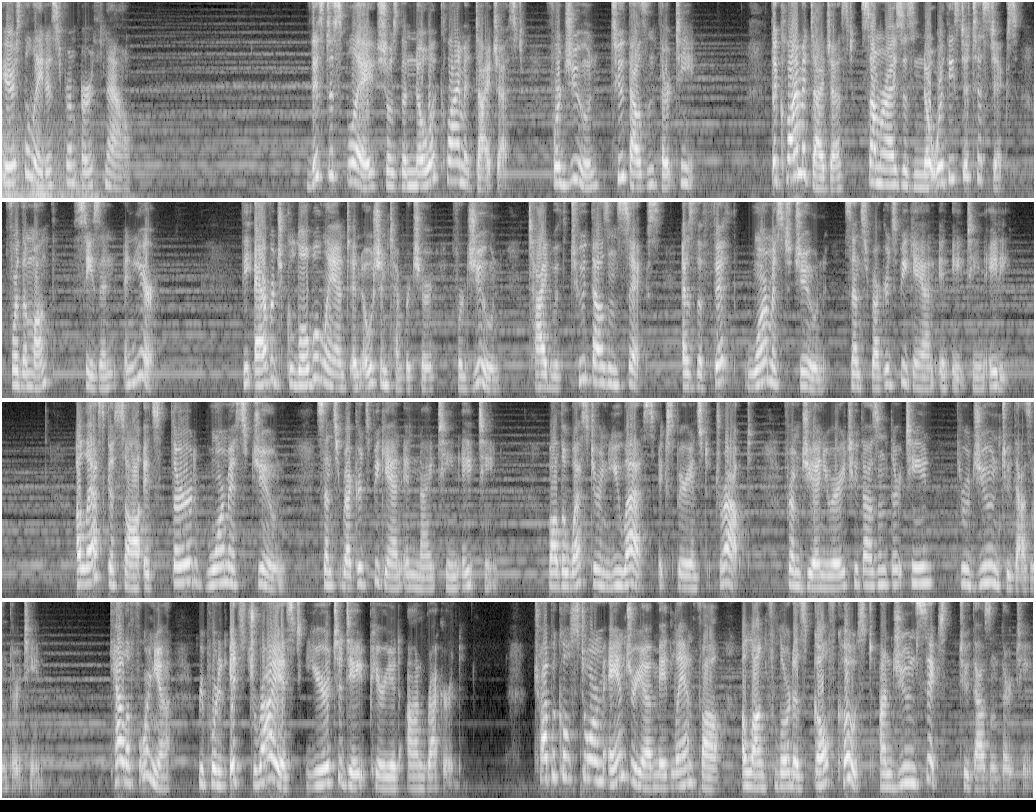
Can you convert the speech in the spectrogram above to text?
Here's the latest from Earth Now. This display shows the NOAA Climate Digest for June 2013. The Climate Digest summarizes noteworthy statistics for the month, season, and year. The average global land and ocean temperature for June tied with 2006 as the fifth warmest June since records began in 1880. Alaska saw its third warmest June since records began in 1918, while the western U.S. experienced drought from January 2013 through June 2013. California reported its driest year-to-date period on record. Tropical Storm Andrea made landfall along Florida's Gulf Coast on June 6, 2013.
